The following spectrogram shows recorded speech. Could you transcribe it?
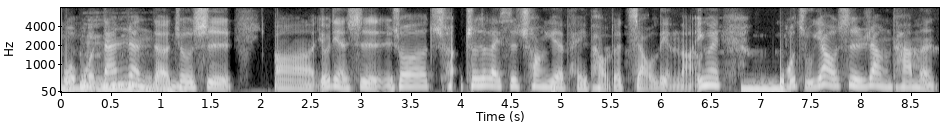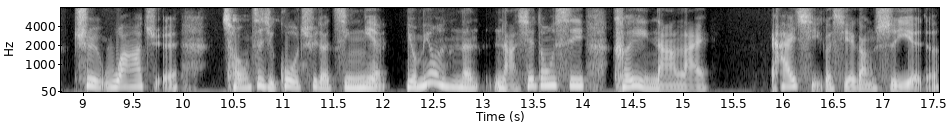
我我担任的就是。啊、呃，有点是你说创，就是类似创业陪跑的教练啦。因为我主要是让他们去挖掘，从自己过去的经验，有没有能哪些东西可以拿来开启一个斜杠事业的。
